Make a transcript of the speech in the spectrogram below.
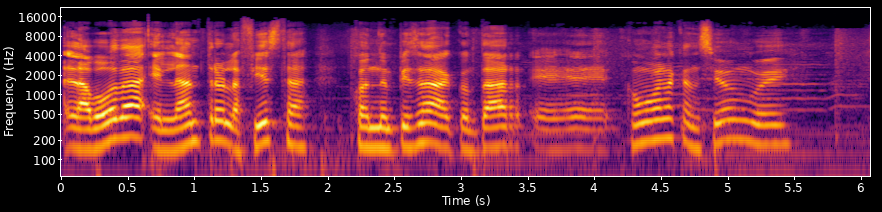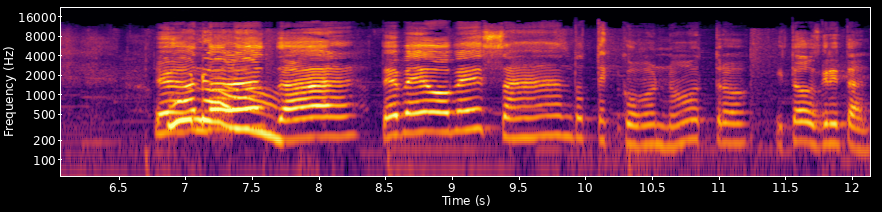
la boda, el antro, la fiesta, cuando empieza a contar, eh, ¿cómo va la canción, güey? Llegando a andar, te veo besándote con otro. Y todos gritan,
